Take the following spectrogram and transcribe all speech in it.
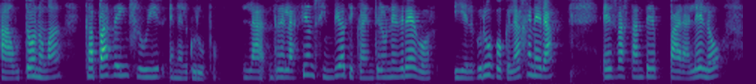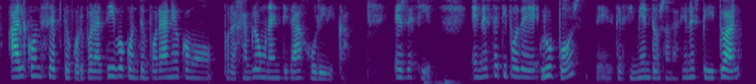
autónoma capaz de influir en el grupo. La relación simbiótica entre un egregor y el grupo que la genera es bastante paralelo al concepto corporativo contemporáneo como, por ejemplo, una entidad jurídica. Es decir, en este tipo de grupos de crecimiento o sanación espiritual,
